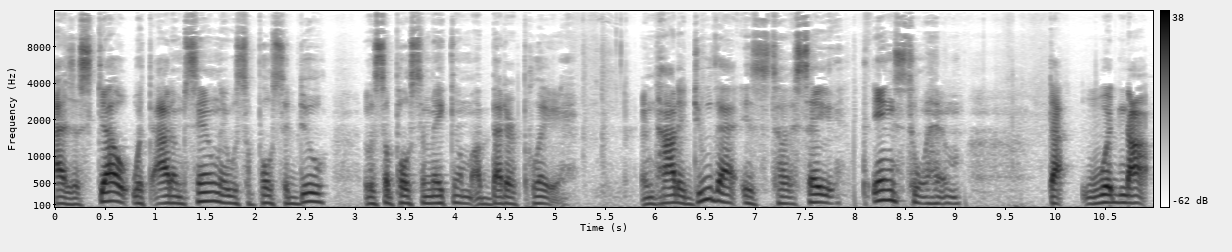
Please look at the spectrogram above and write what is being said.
as a scout, what Adam Sandler was supposed to do, it was supposed to make him a better player. And how to do that is to say things to him that would not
